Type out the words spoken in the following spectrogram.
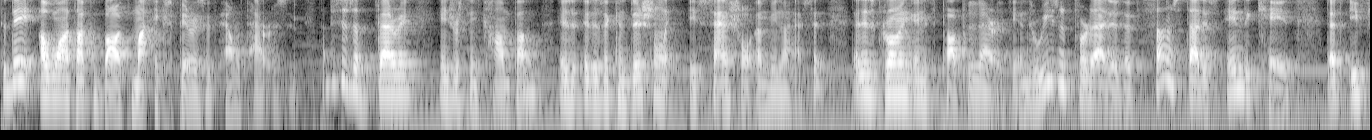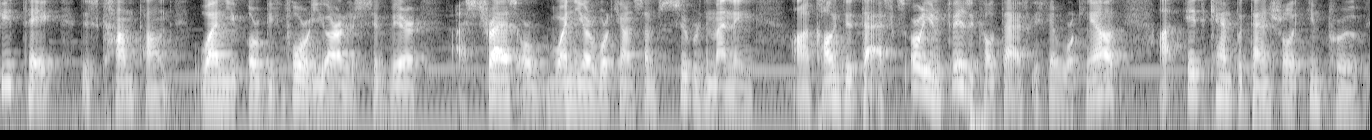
Today, I want to talk about my experience with L-tyrosine. Now, this is a very interesting compound. It is a conditionally essential amino acid that is growing in its popularity. And the reason for that is that some studies indicate that if you take this compound when you or before you are under severe uh, stress or when you're working on some super demanding uh, cognitive tasks or even physical tasks if you're working out, uh, it can potentially improve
